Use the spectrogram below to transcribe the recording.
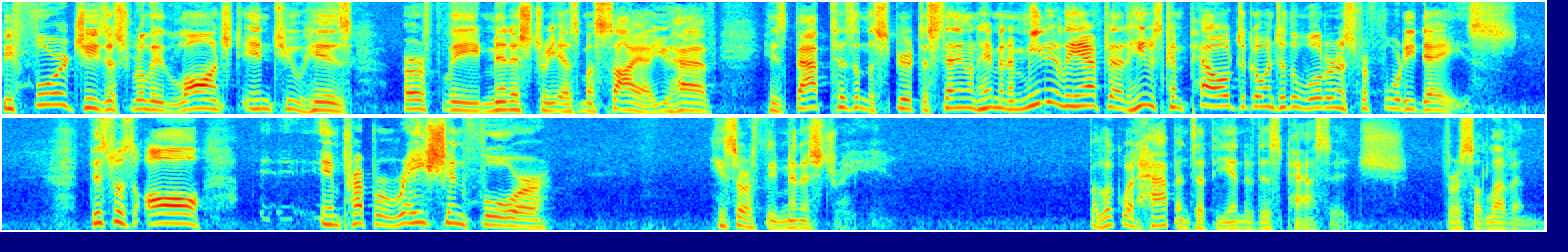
before Jesus really launched into his earthly ministry as Messiah. You have his baptism, the Spirit descending on him, and immediately after that, he was compelled to go into the wilderness for 40 days. This was all in preparation for his earthly ministry. But look what happens at the end of this passage, verse 11.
